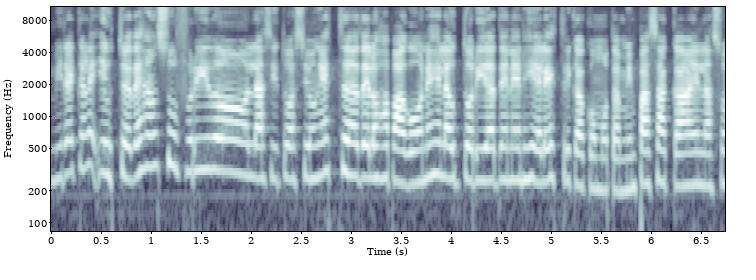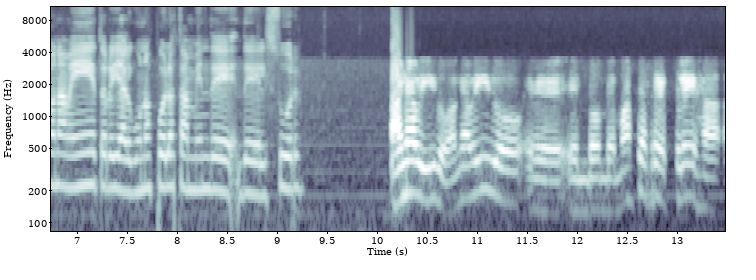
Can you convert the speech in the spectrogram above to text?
Mire, y ustedes han sufrido la situación esta de los apagones en la Autoridad de Energía Eléctrica, como también pasa acá en la zona metro y algunos pueblos también de, del sur. Han habido, han habido, eh, en donde más se refleja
